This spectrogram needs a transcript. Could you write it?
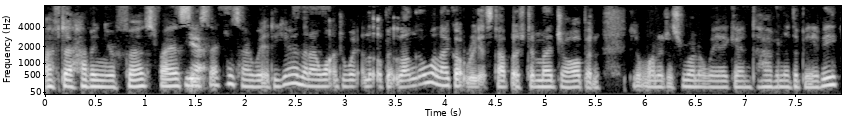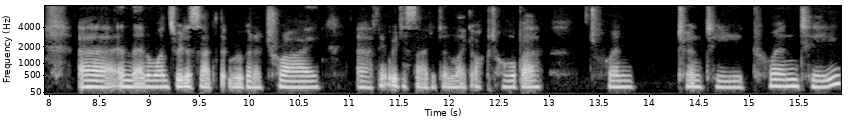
after having your first via C-section, so I waited a year, and then I wanted to wait a little bit longer while I got re-established in my job, and didn't want to just run away again to have another baby. Uh, and then once we decided that we were going to try, uh, I think we decided in like October 20, 2020,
